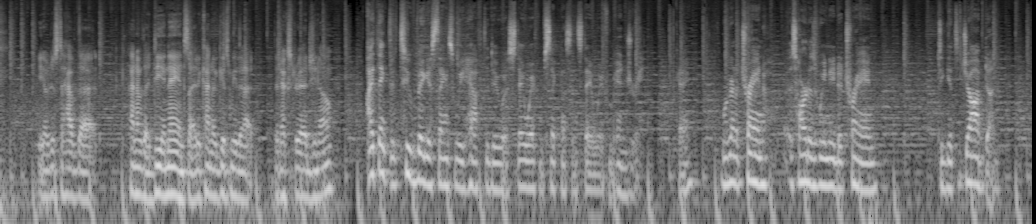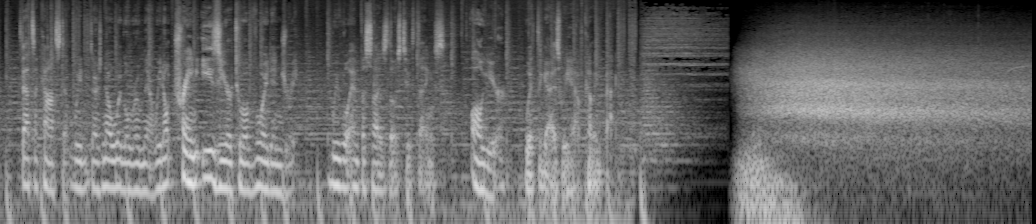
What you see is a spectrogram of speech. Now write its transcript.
you know, just to have that kind of that DNA inside, it kind of gives me that that extra edge, you know. I think the two biggest things we have to do is stay away from sickness and stay away from injury. Okay, we're going to train as hard as we need to train to get the job done. That's a constant. We, there's no wiggle room there. We don't train easier to avoid injury. We will emphasize those two things all year with the guys we have coming back.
